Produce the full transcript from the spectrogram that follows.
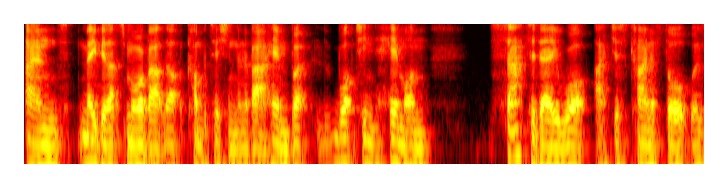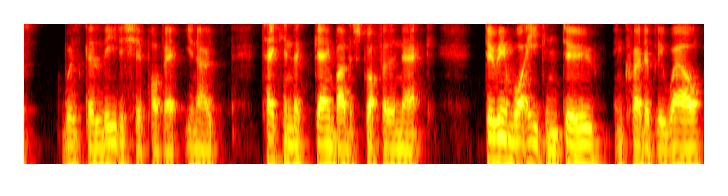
and maybe that's more about the competition than about him. But watching him on Saturday, what I just kind of thought was was the leadership of it. You know, taking the game by the scruff of the neck, doing what he can do incredibly well,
